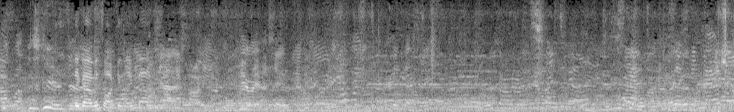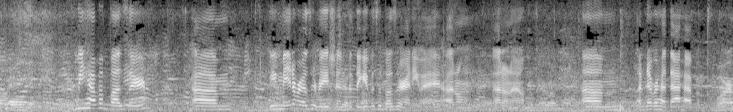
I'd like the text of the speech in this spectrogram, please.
The guy was talking like that. Yeah. Here, wait, I'll show you. We have a buzzer. Um, we made a reservation, but they gave us a buzzer anyway. I don't, I don't know. Um, I've never had that happen before.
